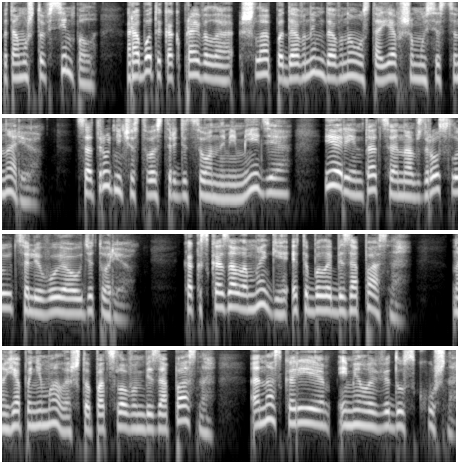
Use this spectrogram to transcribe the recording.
потому что в Simple работа, как правило, шла по давным-давно устоявшемуся сценарию. Сотрудничество с традиционными медиа и ориентация на взрослую целевую аудиторию. Как сказала Мэгги, это было безопасно. Но я понимала, что под словом «безопасно» она скорее имела в виду «скучно».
